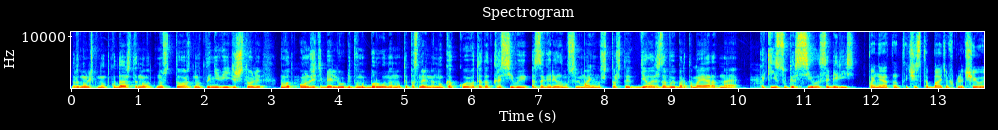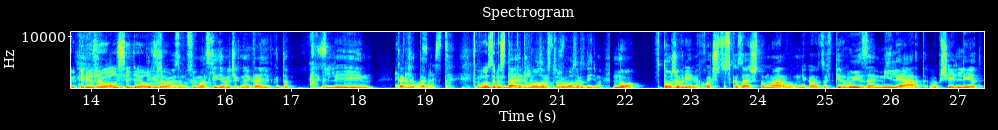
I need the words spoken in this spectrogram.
Роднулечка, ну куда же ты? Ну, ну что ж, ну ты не видишь, что ли? Ну вот он же тебя любит, ну Бруно, ну ты посмотри, ну, ну какой вот этот красивый загорелый мусульманин, ну что ж ты делаешь за выбор-то, моя родная? Какие суперсилы, соберись. Понятно, ты чисто батю включил и переживал, сидел. Переживаю за мусульманских девочек на экране, такой, да, блин, как же так? возраст. Это возраст. Да, это возраст, уже возраст, видимо. Но в то же время хочется сказать, что Марвел, мне кажется, впервые за миллиард вообще лет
